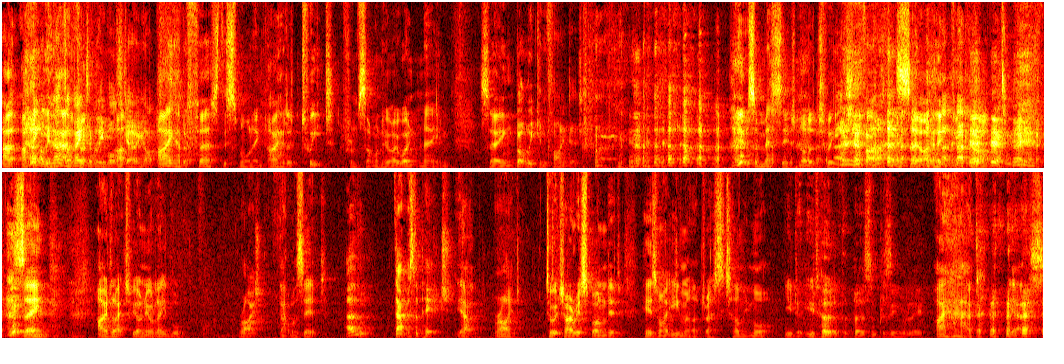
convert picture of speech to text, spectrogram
I, I, think I mean, that's have, effectively what's I- going on. I had a first this morning. I had a tweet from someone who I won't name saying, but we can find it. it was a message, not a tweet. so I hope you can't. saying, I'd like to be on your label. right. That was it. Oh, that was the pitch. Yeah. Right. To which I responded, here's my email address, tell me more. you'd, you'd heard of the person presumably. I had, yes.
